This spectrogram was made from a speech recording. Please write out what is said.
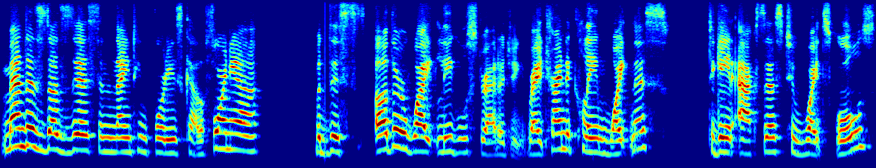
Mendez does this in the 1940s California. But this other white legal strategy, right, trying to claim whiteness to gain access to white schools,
